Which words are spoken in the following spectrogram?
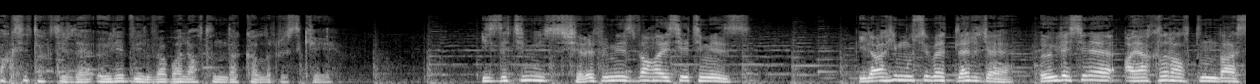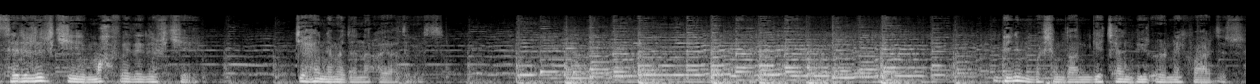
Aksi takdirde öyle bir vebal altında kalırız ki İzzetimiz, şerefimiz ve haysiyetimiz ilahi musibetlerce öylesine ayaklar altında serilir ki mahvedilir ki cehenneme döner hayatımız. Benim başımdan geçen bir örnek vardır.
